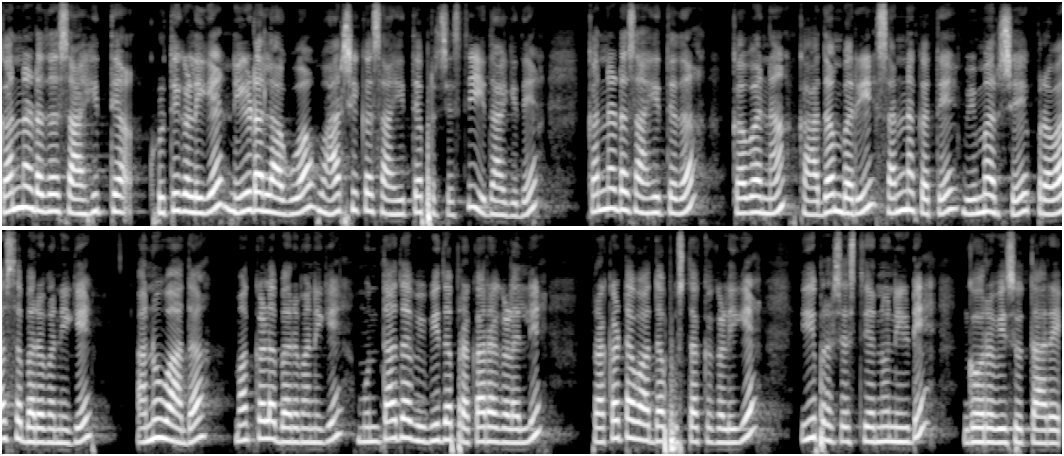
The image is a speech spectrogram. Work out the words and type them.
ಕನ್ನಡದ ಸಾಹಿತ್ಯ ಕೃತಿಗಳಿಗೆ ನೀಡಲಾಗುವ ವಾರ್ಷಿಕ ಸಾಹಿತ್ಯ ಪ್ರಶಸ್ತಿ ಇದಾಗಿದೆ. ಕನ್ನಡ ಸಾಹಿತ್ಯದ ಕವನ, ಕಾದಂಬರಿ, ಸಣ್ಣ ಕಥೆ ವಿಮರ್ಶೆ, ಪ್ರವಾಸ ಬರವಣಿಗೆ, ಅನುವಾದ ಮಕ್ಕಳ ಬರವಣಿಗೆ ಮುಂತಾದ ವಿವಿಧ ಪ್ರಕಾರಗಳಲ್ಲಿ ಪ್ರಕಟವಾದ ಪುಸ್ತಕಗಳಿಗೆ ಈ ಪ್ರಶಸ್ತಿಯನ್ನು ನೀಡಿ ಗೌರವಿಸುತ್ತಾರೆ.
